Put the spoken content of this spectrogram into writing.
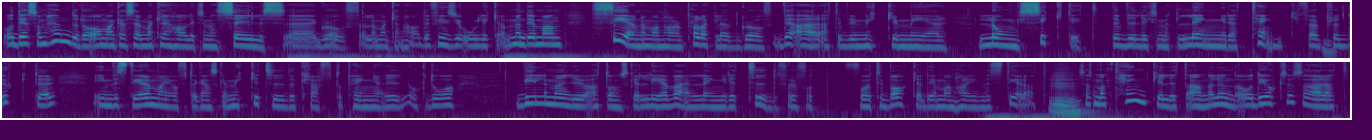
Och det som händer då, om man kan säga man kan ha liksom en sales eh, growth eller man kan ha, det finns ju olika. Men det man ser när man har en product-led growth det är att det blir mycket mer långsiktigt. Det blir liksom ett längre tänk. För mm. produkter investerar man ju ofta ganska mycket tid och kraft och pengar i och då vill man ju att de ska leva en längre tid för att få, få tillbaka det man har investerat. Mm. Så att man tänker lite annorlunda och det är också så här att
